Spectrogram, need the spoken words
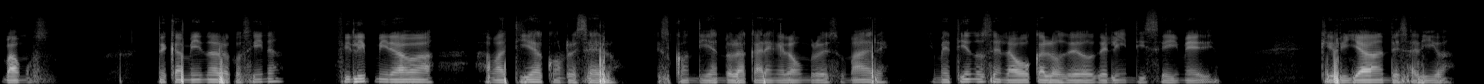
Vamos. De camino a la cocina, Philip miraba a Matías con recelo, escondiendo la cara en el hombro de su madre y metiéndose en la boca los dedos del índice y medio, que brillaban de saliva.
